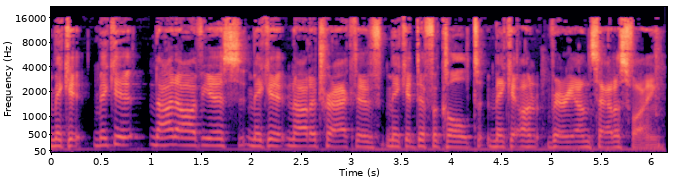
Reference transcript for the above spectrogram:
make it make it not obvious, make it not attractive, make it difficult, make it un- very unsatisfying.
